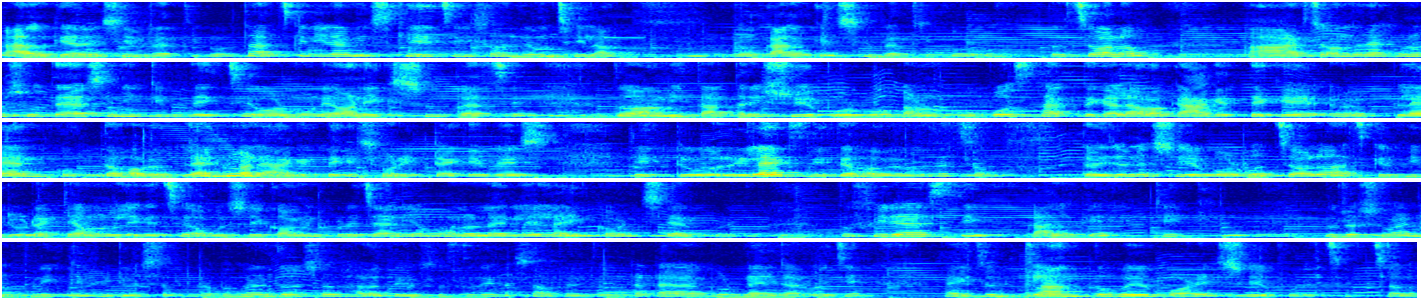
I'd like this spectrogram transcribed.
কালকে আমি শিবরাত্রি করব। তো আজকে নিরামিষ খেয়েছি, সংযম ছিলাম। তো কালকে শিবরাত্রি করব। তো চলো আর চন্দন এখনও শুতে আসেনি, টিভি দেখছে, ওর মনে অনেক সুখ আছে। তো আমি তাড়াতাড়ি শুয়ে পড়ব, কারণ উপোস থাকতে গেলে আমাকে আগের থেকে প্ল্যান করতে হবে। প্ল্যান মানে আগের থেকে শরীরটাকে বেশ একটু রিল্যাক্স দিতে হবে, বুঝেছ? তো ওই জন্য শুয়ে পড়ব। চলো, আজকের ভিডিওটা কেমন লেগেছে অবশ্যই কমেন্ট করে জানিও। ভালো লাগলে লাইক কমেন্ট শেয়ার করে দিও। তো ফিরে আসছি কালকে ঠিক দুটোর সময় নতুন একটি ভিডিওর সাথে। ততক্ষণে তোমার সব ভালো থেকে, সুস্থ থেকে, সাবধানে থেকে। টাটা গুড নাইট আর ওই যে একজন ক্লান্ত হয়ে পড়ে, শুয়ে পড়েছে। চলো।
